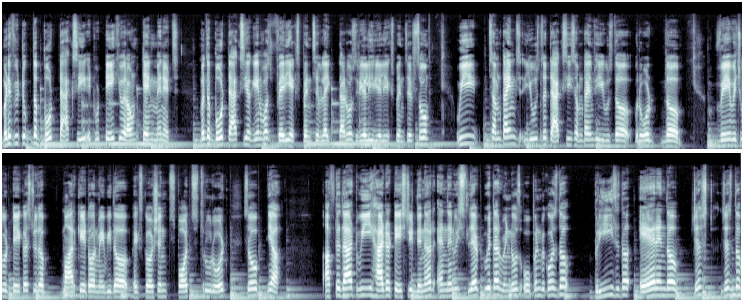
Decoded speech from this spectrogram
But if you took the boat taxi it would take you around 10 minutes. But the boat taxi again was very expensive. Like that was really really expensive. So we sometimes use the taxi sometimes we use the road the way which would take us to the market or maybe the excursion spots through road. So yeah after that we had a tasty dinner and then we slept with our windows open because the breeze the air and the just just the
